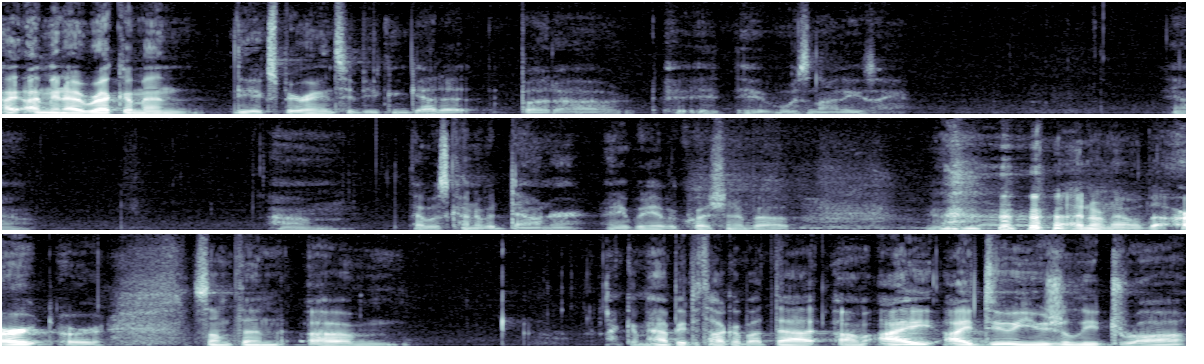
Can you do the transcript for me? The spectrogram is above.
I, I mean I recommend the experience if you can get it but uh, it, it was not easy um, that was kind of a downer anybody have a question about I don't know, the art or something. Um, I'm happy to talk about that. Um, I, I do usually draw.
